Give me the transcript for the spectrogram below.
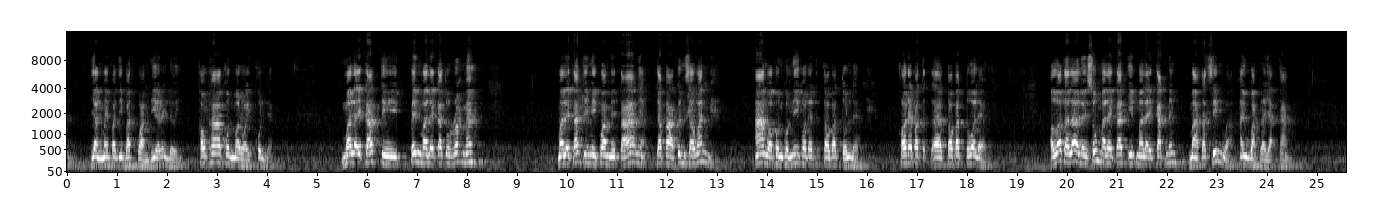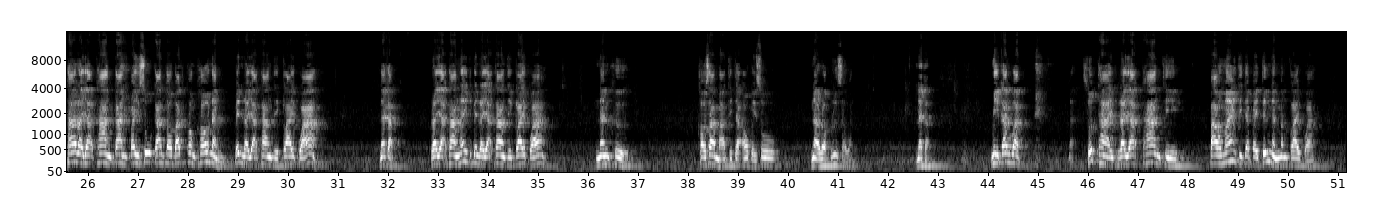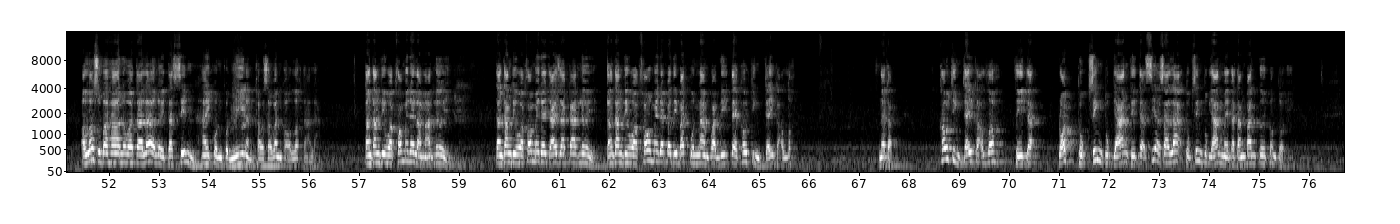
ยังไม่ปฏิบัติความดีอะไรเลย เขาฆ่าคนมาร้อยคนแล้วมาเลกัดที่เป็นมาเลกัตุรห์มะมาเลกัดที่มีความเมตตาเนี่ยจะพาขึ้นสวรรค์อ้างว่าคนคนนี้เขาได้ตอบัตตนแล้วเขาได้ตอบัตตัวแล้ว อัลลอฮฺตาลาเลยส่งมาเลกัดอีกมาเลกัดหนึ่งมาตัดสินว่าให้วัดระยะทาง ถ้าระยะทางการไปสู่การตอบัตของเขานั้นเป็นระยะทางที่ไกลกว่านะครับ ระยะทางไหนจะเป็นระยะทางที่ไกลกว่า นั่นคือเขาสามารถที่จะเอาไปสู่นรกหรือสวรรค์นะครับ มีการวัดสุดท้ายระยะทางที่ เป้าหมายที่จะไปถึงนั้นมันไกลกว่าอัลลอฮฺสุบฮานวะตาลาเลยตัดสินให้คนคนนี้นั้นเข้าสวรรค์ของอัลลอฮฺตาลาทั้งๆที่ว่าเขาไม่ได้ละหมาดเลยทั้งๆที่ว่าเขาไม่ได้จ่ายซากาตเลยทั้งๆที่ว่าเขาไม่ได้ปฏิบัติคุณงามความดี แต่เขาจริงใจกับอัลลอฮ์นะครับเขาจริงใจกับอัลลอฮ์ที่จะปลดทุกสิ่งทุกอย่างที่จะเสียสละทุกสิ่งทุกอย่างแม้กระทั่งบ้านเกิดของตัวเอง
